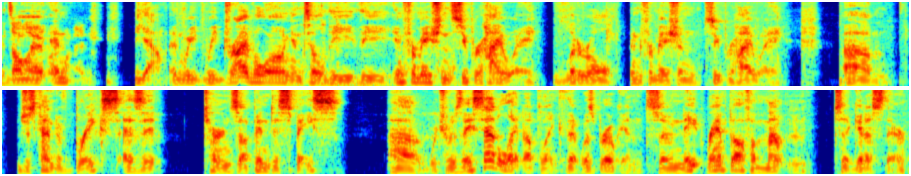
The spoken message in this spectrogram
it's all I ever en- wanted. Yeah, and we, we drive along until the, the information superhighway, literal information superhighway, um, just kind of breaks as it turns up into space, uh, which was a satellite uplink that was broken. So Nate ramped off a mountain to get us there.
